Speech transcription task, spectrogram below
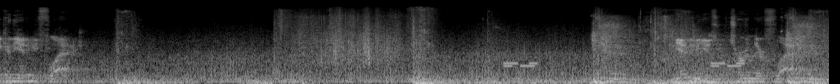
Taken the enemy flag. The enemy has returned their flag.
